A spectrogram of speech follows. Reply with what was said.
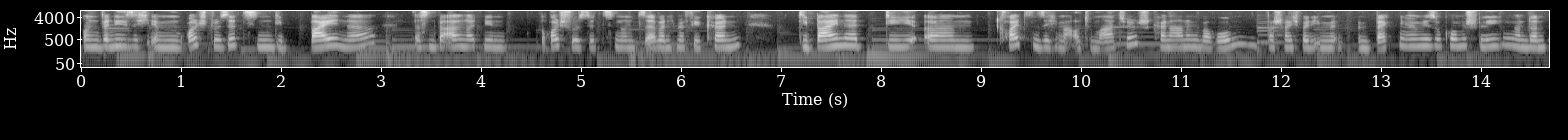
Und wenn die sich im Rollstuhl sitzen, die Beine, das sind bei allen Leuten, die im Rollstuhl sitzen und selber nicht mehr viel können, die Beine, die ähm, kreuzen sich immer automatisch. Keine Ahnung warum. Wahrscheinlich, weil die im, im Becken irgendwie so komisch liegen. Und dann,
